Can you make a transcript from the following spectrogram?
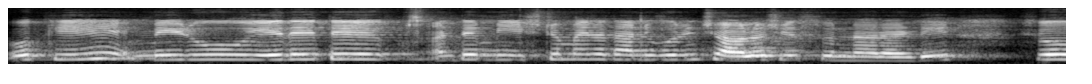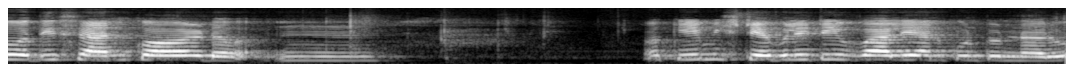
okay మీరు ఏదైతే అంటే మీ ఇష్టమైన దాని గురించి ఆలోచిస్తున్నారండి. So the sun card okay మీ స్టెబిలిటీ ఇవ్వాలి అనుకుంటున్నారు.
